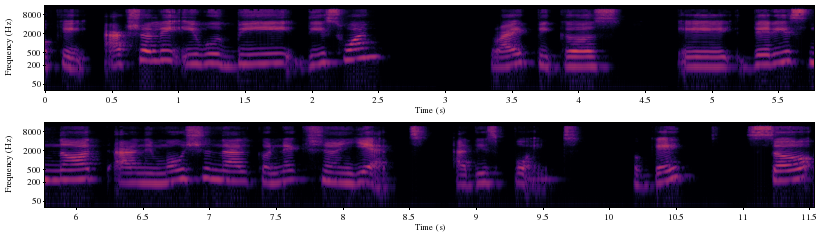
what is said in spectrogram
Okay, actually it would be this one, right? Because uh, there is not an emotional connection yet at this point, okay? So uh,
